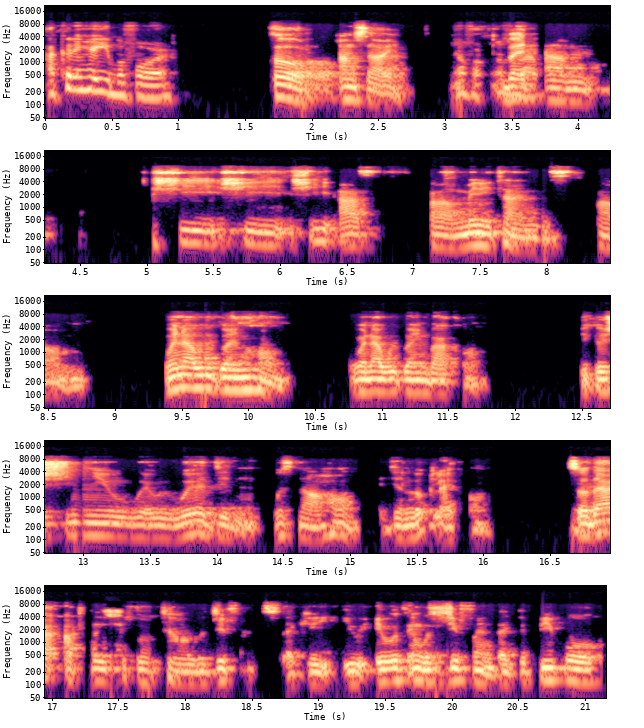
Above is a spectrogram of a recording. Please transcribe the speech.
I couldn't hear you before. Oh, I'm sorry. No, no but um she she she asked uh, many times um when are we going home when are we going back home? Because she knew where we were didn't was not home. It didn't look like home. So that at least she could tell the difference. Like you, you, everything was different. Like the people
